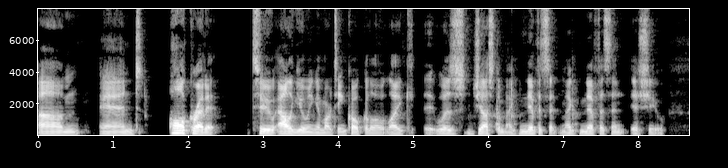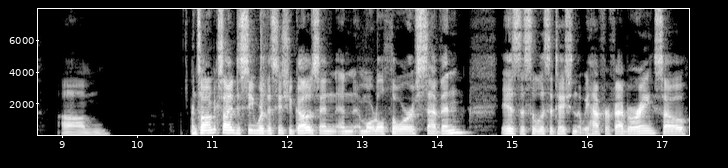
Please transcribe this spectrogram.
Um, and all credit to Al Ewing and Martin Coccolo. Like it was just a magnificent, magnificent issue. Um, and so I'm excited to see where this issue goes. And, and Immortal Thor 7 is the solicitation that we have for February. So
